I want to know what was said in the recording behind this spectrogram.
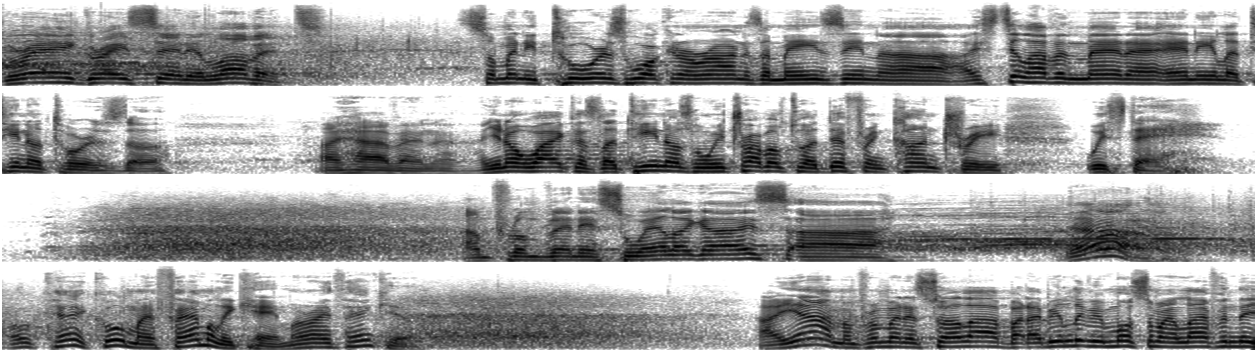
Great, great city. Love it. So many tourists walking around is amazing. Uh, I still haven't met uh, any Latino tourists though. I haven't. You know why? Because Latinos, when we travel to a different country, we stay. I'm from Venezuela, guys. Uh, yeah. Okay, cool. My family came. All right, thank you. I am. I'm from Venezuela, but I've been living most of my life in the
